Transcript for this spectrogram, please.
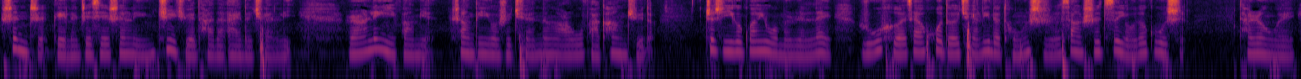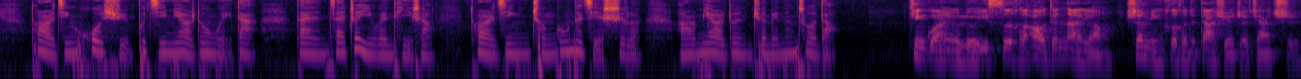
甚至给了这些生灵拒绝他的爱的权利；然而另一方面，上帝又是全能而无法抗拒的。这是一个关于我们人类如何在获得权利的同时丧失自由的故事。他认为，托尔金或许不及米尔顿伟大，但在这一问题上，托尔金成功的解释了，而米尔顿却没能做到。尽管有刘易斯和奥登那样声名赫赫的大学者加持。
